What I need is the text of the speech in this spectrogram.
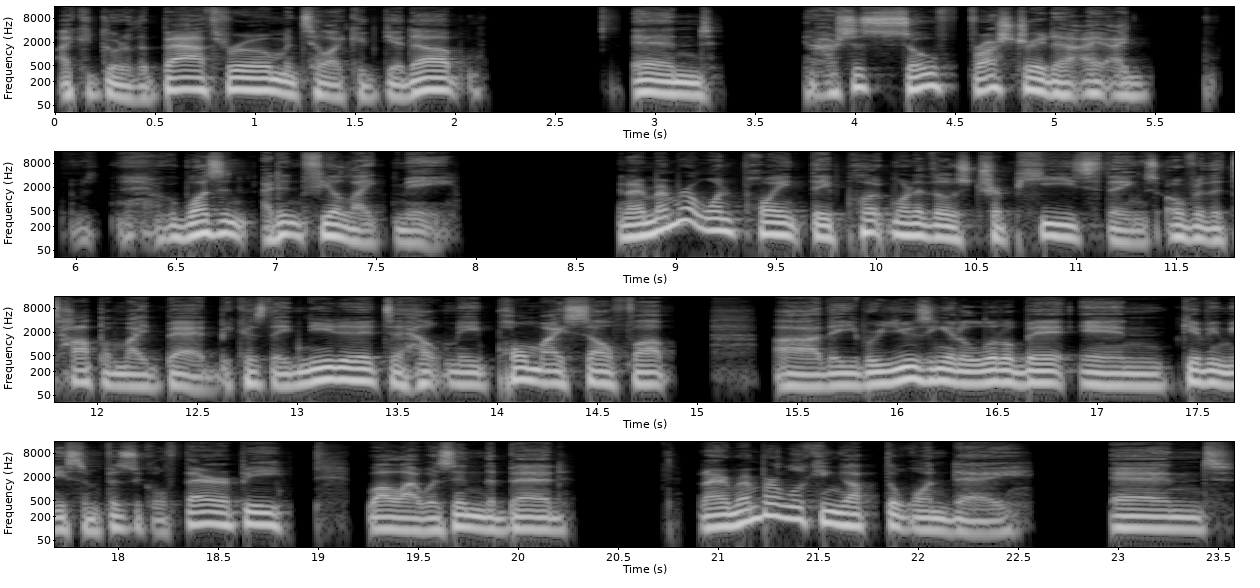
I could go to the bathroom until I could get up. And, I was just so frustrated. I, I wasn't, I didn't feel like me. And I remember at one point they put one of those trapeze things over the top of my bed because they needed it to help me pull myself up. Uh, they were using it a little bit in giving me some physical therapy while I was in the bed. And I remember looking up the one day and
